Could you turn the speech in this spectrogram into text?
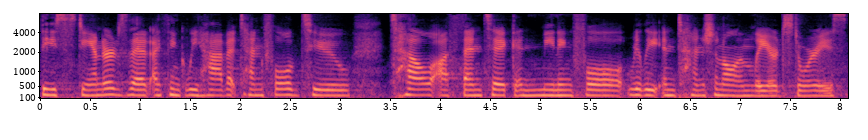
the standards that I think we have at Tenfold to tell authentic and meaningful, really intentional and layered stories.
